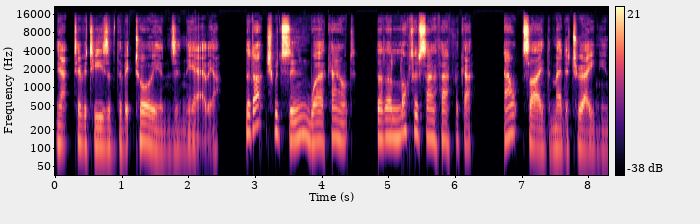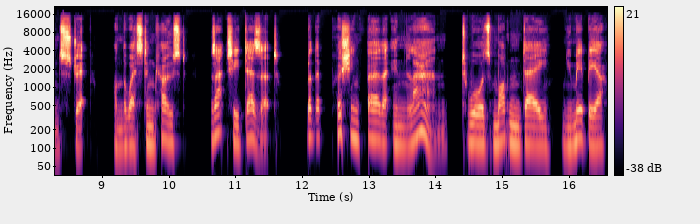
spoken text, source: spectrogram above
the activities of the Victorians in the area. The Dutch would soon work out that a lot of South Africa outside the Mediterranean strip on the western coast was actually desert, but that pushing further inland towards modern day Namibia,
